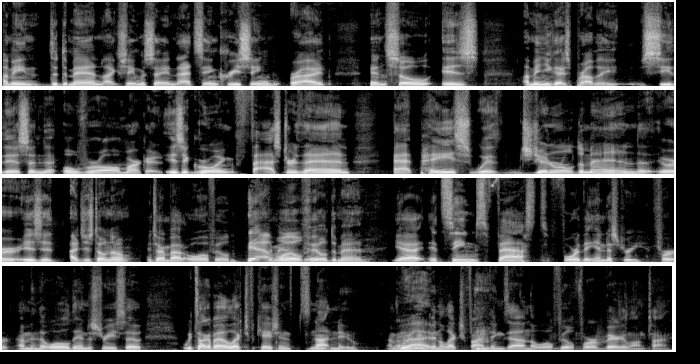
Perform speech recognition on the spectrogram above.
I mean, the demand, like Shane was saying, that's increasing, right? And so is, I mean, you guys probably see this in the overall market. Is it growing faster than at pace with general demand, or is it, I just don't know. You're talking about oil field? Yeah, Demand? oil Yeah. field demand. Yeah, it seems fast for the industry, for I mean the oil industry. So we talk about electrification. It's not new. I mean, Right. we've been electrifying things out in the oil field for a very long time.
